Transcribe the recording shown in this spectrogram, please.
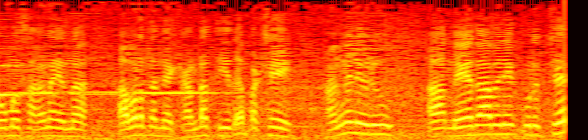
തോമസ് ആണ് എന്ന് അവർ തന്നെ കണ്ടെത്തിയത്. പക്ഷേ അങ്ങനെ ഒരു നേതാവിനെ കുറിച്ച്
